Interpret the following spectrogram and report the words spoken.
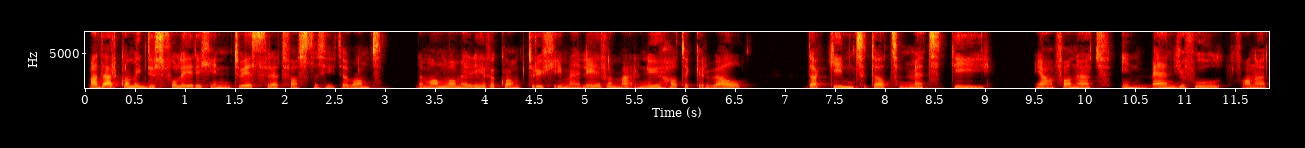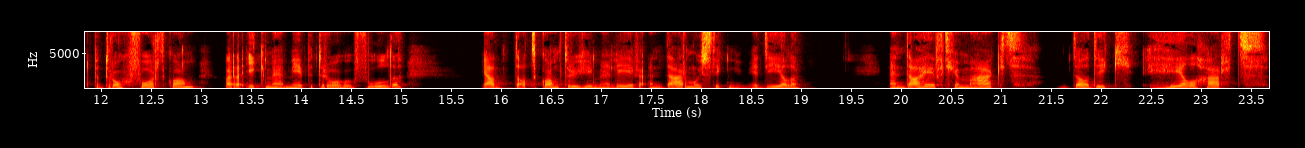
Maar daar kwam ik dus volledig in een tweestrijd vast te zitten, want de man van mijn leven kwam terug in mijn leven, maar nu had ik er wel dat kind dat met die, ja, vanuit, in mijn gevoel, vanuit bedrog voortkwam, waar ik mij mee bedrogen voelde, ja, dat kwam terug in mijn leven en daar moest ik nu mee delen. En dat heeft gemaakt dat ik heel hard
